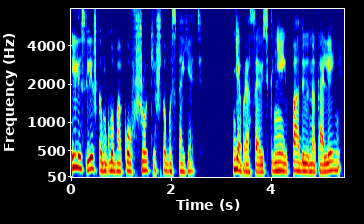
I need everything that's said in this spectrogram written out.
или слишком глубоко в шоке, чтобы стоять. Я бросаюсь к ней падаю на колени.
